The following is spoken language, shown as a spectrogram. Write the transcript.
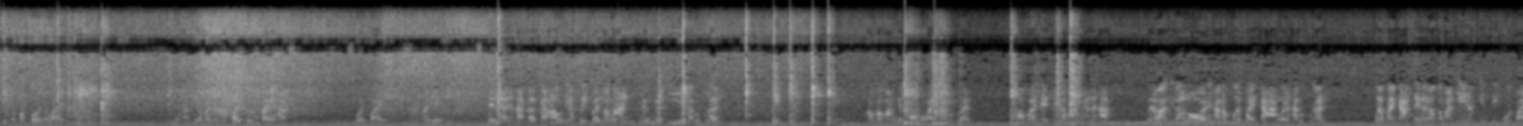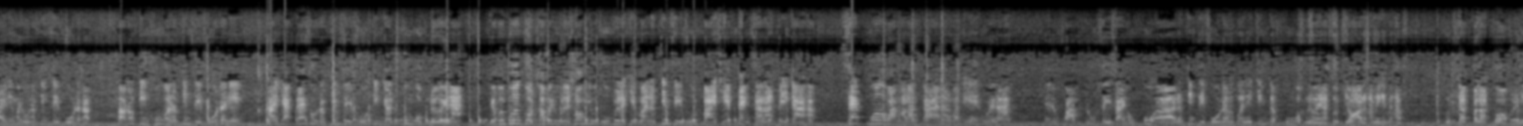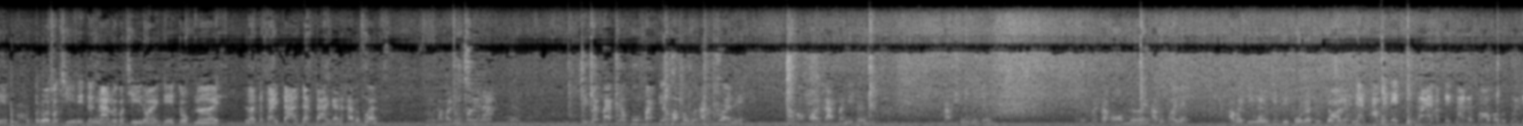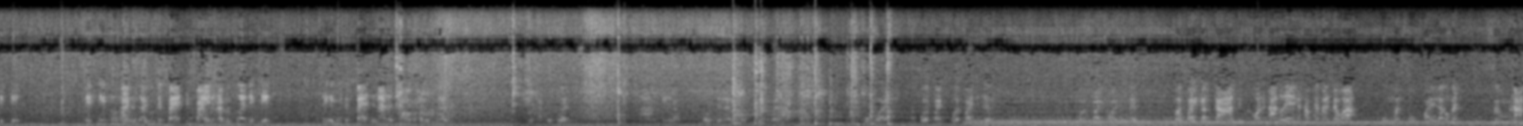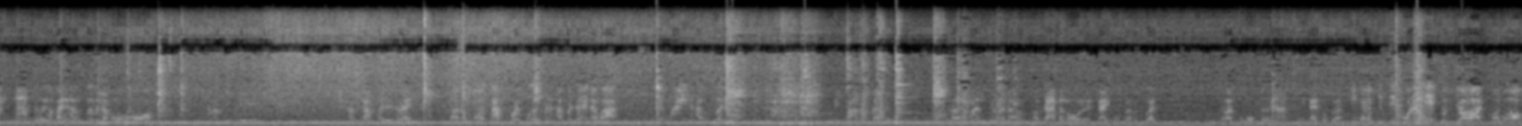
นี่เราก็เปิดเอาไว้นะครับเดี๋ยวมันจะค่อยๆซึมไปครับเปิดไฟอ่าคราวนี้ เสร็จแล้วนะครับ เราจะเอาเนี่ยปิดไว้ประมาณหนึ่งนาทีนะครับเพื่อนๆปิดเอากระมังเนี่ยครอบเอาไว้ครับเพื่อนๆครอบไว้เสร็จในระหว่างนั้นนะครับในระหว่างที่เรารอนะครับ เราเปิดไฟกลางไว้นะครับเพื่อนๆเปิดไฟกลางเสร็จแล้วเราก็มาเทน้ำจิ้มซีฟู้ดไว้นี่มาดูน้ำจิ้มซีฟู้ดนะครับเราต้องกินคู่กับน้ำจิ้มซีฟู้ดนะนี่ใครอยากได้สูตรน้ำจิ้มซีฟู้ดกินกันกุ้งอบเนยนะเดี๋ยวเพื่อนๆกดเข้าไปดูในช่อง YouTube ด้วยเลยเขียนว่าน้ำจิ้มซีฟู้ดบายเชฟแต่งสารัตเมกาครับแซ่บเวอร์วังอลังการเอามาเทให้ดูเลยนะ เนี่ยดูความดูสีใสของกุ้งอ่าน้ำจิ้มซีฟู้ดนะเพื่อนๆนี่จิ้มกับกุ้งอบเนยนะสุดยอดนะครับนี่เห็นไหมครับสุดจัดประหลัดบอกเลยนี่โรยผักชีนิดนึงนะโรยผักชีหน่อยนี่จบเลยเดี๋ยวเราจะใส่จานจัดจานกันนะครับเพื่อนๆนี่เรามาดูกันเลยนะปิดแป๊บเดียวกุ้งแป๊บเดียวก็สุกนะครับเพื่อนๆนี่เราก็คอยกลับมานิดนึงกลับกุ้งนิดนึงมันจะหอมเลยครับเพื่อนๆเนี่ยเอาไปกินกับน้ำจิ้มซีฟู้ดนะสุดยอดเลยเนี่ยทำให้เด็กกินได้ครับเด็กน่าจะชอบเพราะเพื่อนๆเด็กๆ เด็กนี่คือหมายถึงอายุ18ขึ้นไปนะครับเพื่อนๆเด็กๆเด็กอายุ18นี่น่าจะชอบอะครับเพื่อนๆนี่ครับเพื่อนๆอ่าโอเคแล้วโคนเสร็จแล้วเราก็เก็บไว้นะพุ่งไว้เปิดไฟเปิดไฟนิดนึงเปิดไฟหน่อยนะเปิดไฟกลางๆถึงค่อนข้างแรงนะครับ ให้มันแบบว่าพุ่งมันสุกไปแล้วก็มันซึมน้ำน้ำเนยเข้าไปนะครับเพื่อมันจะหอมอ่าโอเคกลับไปเรื่อยๆเราต้องคอยกลับคอยเปิดมันนะครับ มันได้แบบว่าไม่ไหม้นะครับเพื่อนๆ ปิดฝาแบบนั้นเราจะมาเดี๋ยวเราจะเอามารอเลยใกล้สุกแล้วเพื่อนๆสำหรับกุ้อบเลยนะใกล้สุกแล้วกินกับน้ำจิ้มซีฟู้ดนั้นเด็ดสุดยอดขอบอก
